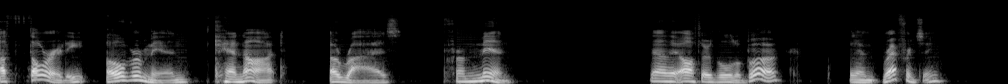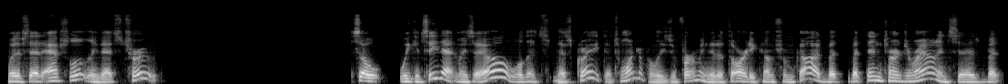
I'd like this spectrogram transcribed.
authority over men cannot arise from men. Now, the author of the little book that I'm referencing would have said, absolutely, that's true. So we can see that and we say, oh, well, that's that's great, that's wonderful. He's affirming that authority comes from God, but but then turns around and says, but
